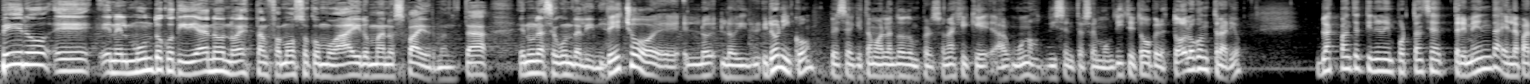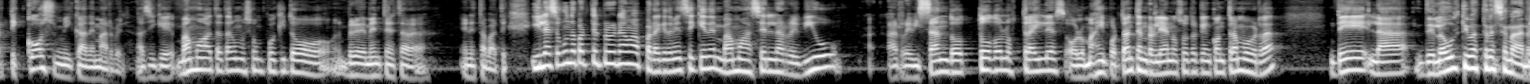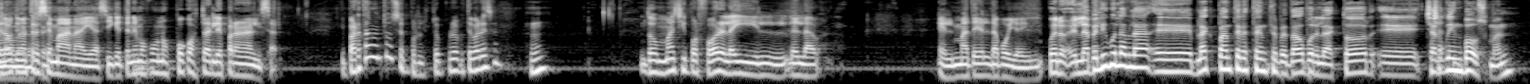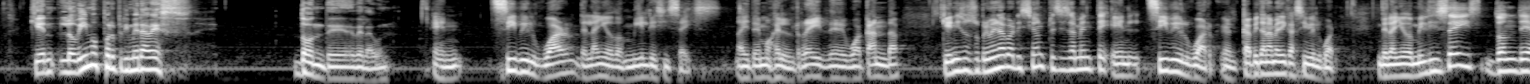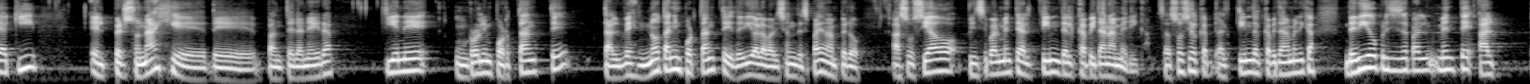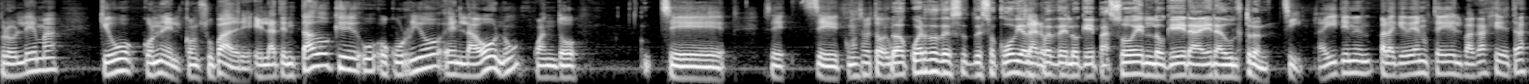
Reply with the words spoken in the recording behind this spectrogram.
pero eh, en el mundo cotidiano no es tan famoso como Iron Man o Spider-Man. Está en una segunda línea. De hecho, eh, lo, lo irónico, pese a que estamos hablando de un personaje que algunos dicen tercermundista y todo, pero es todo lo contrario, Black Panther tiene una importancia tremenda en la parte cósmica de Marvel. Así que vamos a tratar un poquito brevemente en esta, en esta parte. Y la segunda parte del programa, para que también se queden, vamos a hacer la review, a- revisando todos los trailers, o lo más importante en realidad nosotros que encontramos, ¿verdad? De la de las últimas tres semanas. de las últimas tres sí. semanas y así que tenemos unos pocos trailers para analizar. Y partamos entonces, ¿te, te parece? ¿Mm? Don Machi, por favor, el, ahí, el, el- el material de apoyo ahí. Bueno, en la película Bla- eh, Black Panther está interpretado por el actor eh, Chadwick Boseman, quien lo vimos por primera vez. ¿Dónde, de Lagún? En Civil War del año 2016. Ahí tenemos el rey de Wakanda, quien hizo su primera aparición precisamente en Civil War, el Capitán América Civil War del año 2016, donde aquí el personaje de Pantera Negra tiene un rol importante, tal vez no tan importante debido a la aparición de Spider-Man, pero asociado principalmente al team del Capitán América. Se asocia al, al team del Capitán América debido principalmente al problema que hubo con él, con su padre. El atentado que ocurrió en la ONU cuando se... se, se ¿Cómo se llama esto? Los acuerdos de, de Sokovia Claro. después de lo que pasó en lo que era Era de Ultron. Sí, ahí tienen para que vean ustedes el bagaje detrás,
